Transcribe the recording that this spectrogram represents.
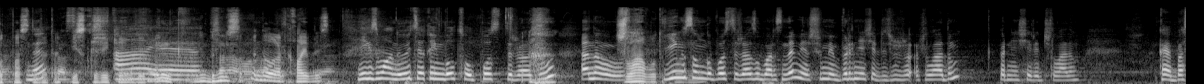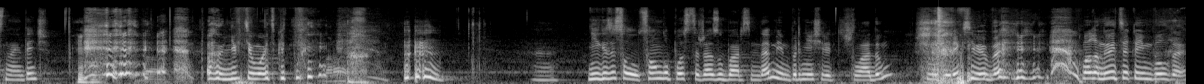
отбасында Да? бес қыз екен А, деп. Мен білмейсің ғой енді оларды қалай білесің негізі маған өте қиын болды сол постты жазу. Анау жылап отырып ең соңғы постты жазу барысында мен шынымен бірнеше рет жы- жыладым. Бірнеше рет жыладым. Қазір басынан айтайыншы не в тему айтып кеттім негізі сол соңғы постты жазу барысында мен бірнеше рет жыладым. Шыны керек себебі. Маған өте қиын болды.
